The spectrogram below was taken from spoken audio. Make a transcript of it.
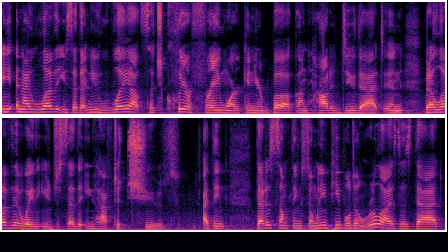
and I love that you said that and you lay out such clear framework in your book on how to do that and but I love the way that you just said that you have to choose. I think that is something so many people don't realize is that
